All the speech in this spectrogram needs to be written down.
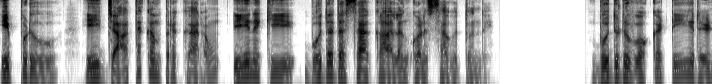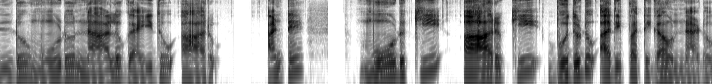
ఇప్పుడు ఈ జాతకం ప్రకారం ఈయనకి బుధ దశాకాలం కొనసాగుతుంది. బుధుడు ఒకటి రెండు మూడు నాలుగు ఐదు ఆరు అంటే మూడుకి ఆరుకి బుధుడు అధిపతిగా ఉన్నాడు.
